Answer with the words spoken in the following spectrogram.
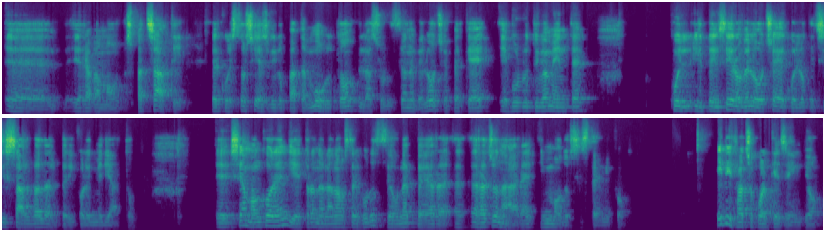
eh, eravamo spazzati. Per questo si è sviluppata molto la soluzione veloce, perché evolutivamente quel, il pensiero veloce è quello che ci salva dal pericolo immediato eh, siamo ancora indietro nella nostra evoluzione per eh, ragionare in modo sistemico. E vi faccio qualche esempio.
